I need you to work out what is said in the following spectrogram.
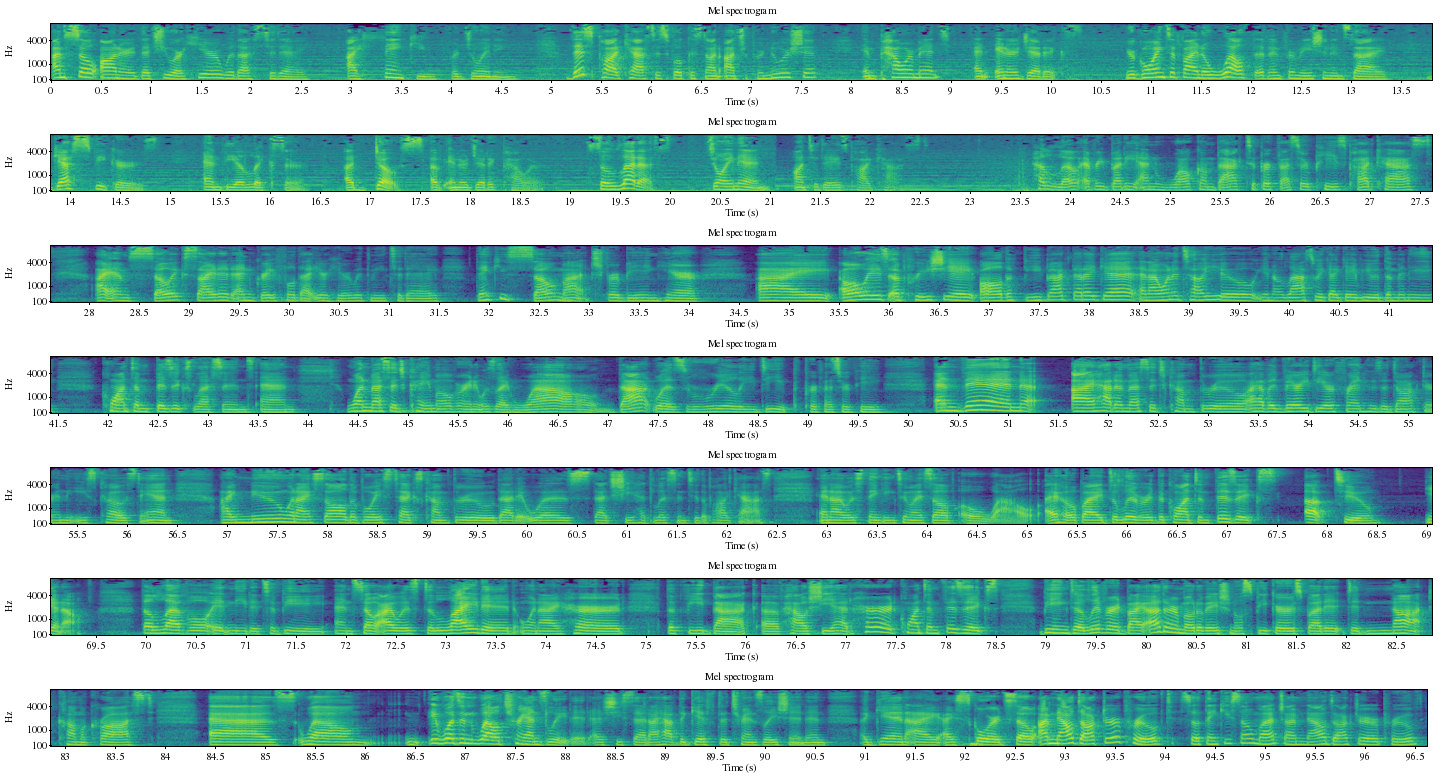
I'm so honored that you are here with us today. I thank you for joining. This podcast is focused on entrepreneurship, empowerment, and energetics. You're going to find a wealth of information inside, guest speakers, and the elixir, a dose of energetic power. So let us join in on today's podcast. Hello, everybody, and welcome back to Professor P's podcast. I am so excited and grateful that you're here with me today. Thank you so much for being here. I always appreciate all the feedback that I get. And I want to tell you, you know, last week I gave you the mini quantum physics lessons, and one message came over and it was like, wow, that was really deep, Professor P. And then I had a message come through. I have a very dear friend who's a doctor in the East Coast, and I knew when I saw the voice text come through that it was that she had listened to the podcast. And I was thinking to myself, oh, wow, I hope I delivered the quantum physics up to, you know, the level it needed to be. And so I was delighted when I heard the feedback of how she had heard quantum physics being delivered by other motivational speakers, but it did not come across as well it wasn't well translated as she said. I have the gift of translation and again i i scored. So i'm now doctor approved so thank you so much. I'm now doctor approved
